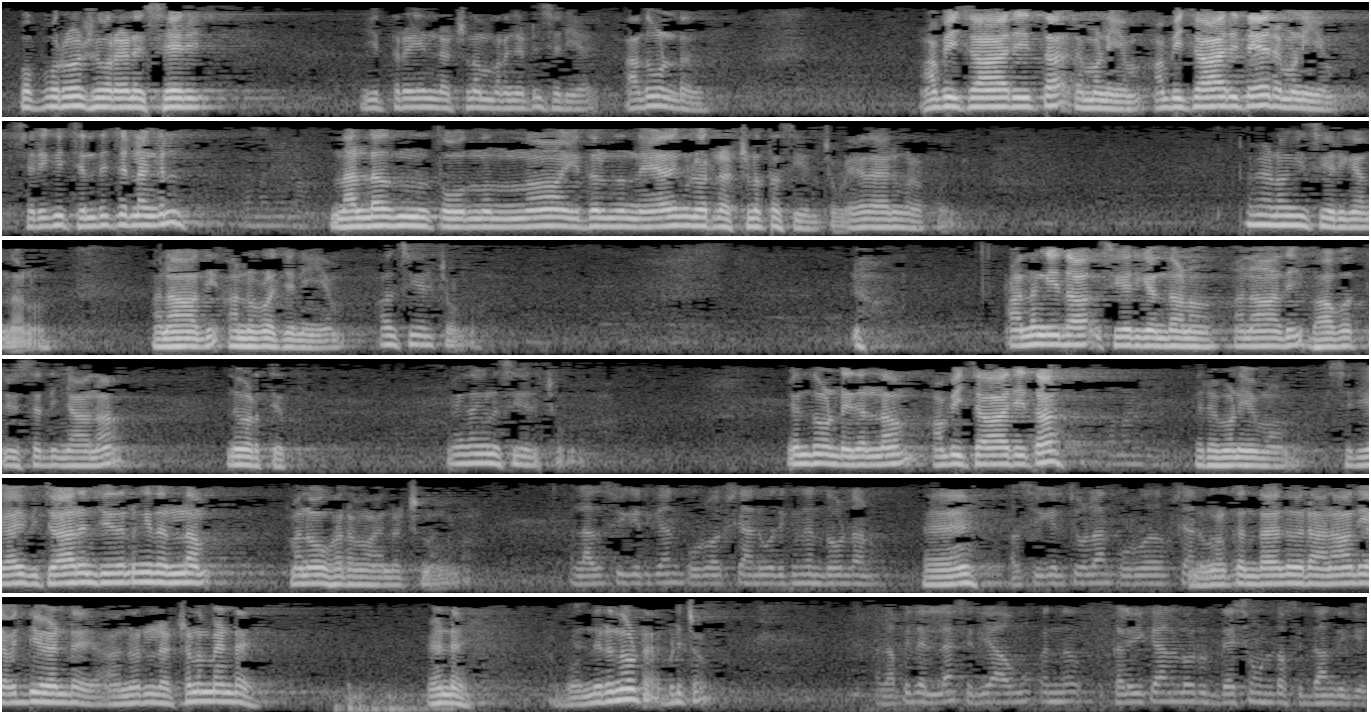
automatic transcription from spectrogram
ഇപ്പൊ പൂർവക്ഷി പറയണേ ശരി. ഇത്രയും ലക്ഷണം പറഞ്ഞിട്ട് ശരിയായി. അതുകൊണ്ട് അവിചാരിത രമണീയം. അഭിചാരിതേ രമണീയം. ശരിക്കും ചിന്തിച്ചില്ലെങ്കിൽ നല്ലതെന്ന് തോന്നുന്ന ഇതിൽ നിന്ന് ഏതെങ്കിലും ഒരു ലക്ഷണത്തെ സ്വീകരിച്ചോളൂ. ഏതായാലും കുഴപ്പമില്ല. വേണമെങ്കിൽ സ്വീകരിക്കാൻ എന്താണ് അനാദി അനുവചനീയം. അത് സ്വീകരിച്ചോളൂ. അല്ലെങ്കിൽ ഇതാ സ്വീകരിക്കുക എന്താണ്? അനാദി ഭാവത്വസതി ജ്ഞാന നിവർത്തിയത്വം ഏതെങ്കിലും സ്വീകരിച്ചോളൂ. എന്തുകൊണ്ട് ഇതെല്ലാം അവിചാരിത രമണീയമാണ്? ശരിയായി വിചാരം ചെയ്തിട്ടുണ്ടെങ്കിൽ ഇതെല്ലാം മനോഹരമായ ലക്ഷണങ്ങളാണ്. അല്ലാതെ സ്വീകരിക്കാൻ പൂർവപക്ഷി അനുവദിക്കുന്നത് എന്തുകൊണ്ടാണ്? ഏ? അത് സ്വീകരിച്ചുകൊള്ളാൻ പൂർവപക്ഷി നിങ്ങൾക്ക് എന്തായാലും ഒരു അനാദി അവിദ്യ വേണ്ടേ? അതിനൊരു ലക്ഷണം വേണ്ടേ? വേണ്ടേ? അപ്പൊ ഒന്നിരുന്നോട്ടെ പിടിച്ചോ. അല്ല അപ്പൊ ഇതെല്ലാം ശരിയാവും എന്ന് തെളിയിക്കാനുള്ള ഒരു ഉദ്ദേശമുണ്ടോ സിദ്ധാന്തിക്ക്?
